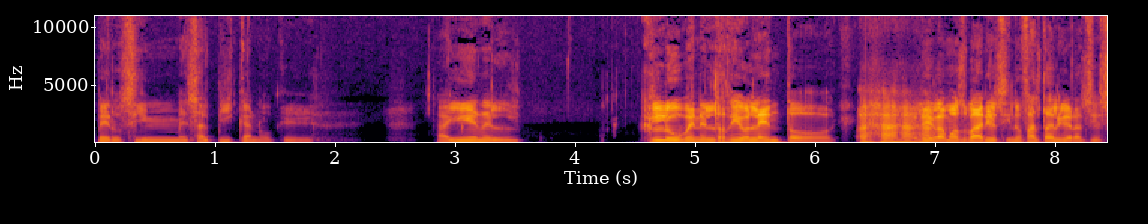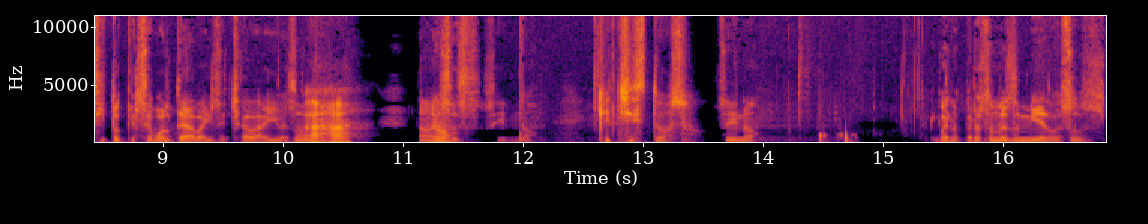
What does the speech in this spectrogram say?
Pero si me salpican o que... Ahí en el club, en el río lento, Ajá, ajá, íbamos varios y no falta el graciosito que se volteaba y se echaba ahí. Eso ajá. no, ¿no? eso es- sí, no. Qué chistoso. Sí, no. Bueno, pero eso no es miedo, eso es...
